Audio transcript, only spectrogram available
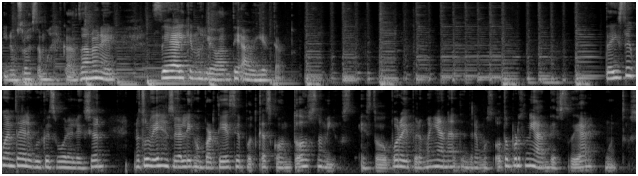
y nosotros estemos descansando en Él, sea el que nos levante a vida eterna. ¿Te diste cuenta de lo que subo la lección? No te olvides de estudiar y compartir este podcast con todos tus amigos. Es todo por hoy, pero mañana tendremos otra oportunidad de estudiar juntos.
